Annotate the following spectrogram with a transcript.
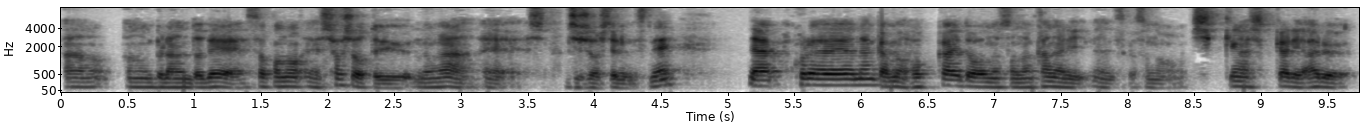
あのあのブランドで、そこの、え諸書というのが、えー、受賞してるんですね。で、これなんかまあ北海道のそのかなり、なんですか、その湿気がしっかりある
